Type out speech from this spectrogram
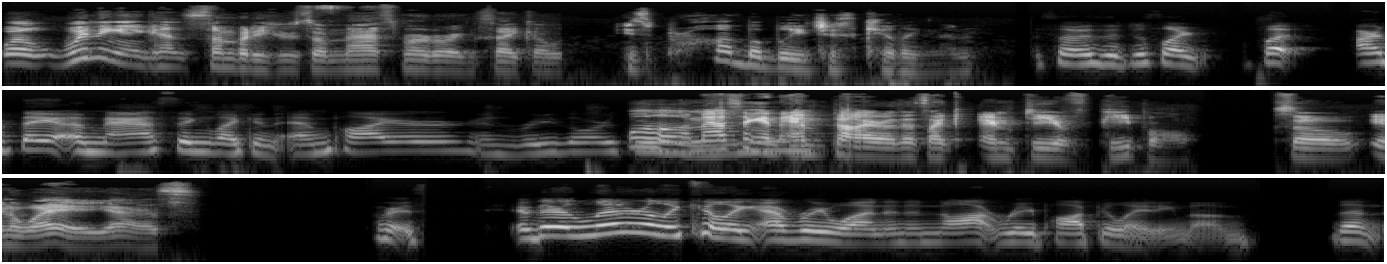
Well, winning against somebody who's a mass murdering psycho is probably just killing them. So is it just like, but aren't they amassing like an empire and resources? Well, amassing an empire that's like empty of people. So in a way, yes. Okay, If they're literally killing everyone and then not repopulating them, then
